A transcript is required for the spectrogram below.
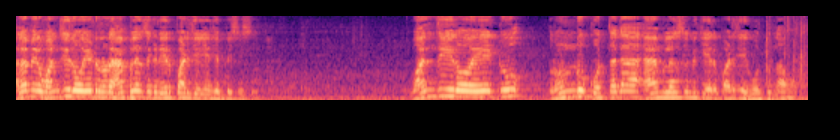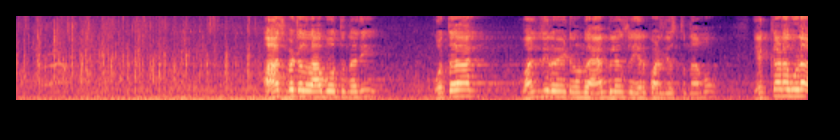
అలా మీరు వన్ జీరో ఎయిట్ రెండు అంబులెన్స్ ఇక్కడ ఏర్పాటు చేయని చెప్పేసి. వన్ జీరో ఎయిట్ రెండు కొత్తగా అంబులెన్స్లు మీకు ఏర్పాటు చేయబోతున్నాము. హాస్పిటల్ రాబోతున్నది. కొత్తగా వన్ జీరో ఎయిట్ రెండు అంబులెన్స్లు ఏర్పాటు చేస్తున్నాము. ఎక్కడ కూడా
